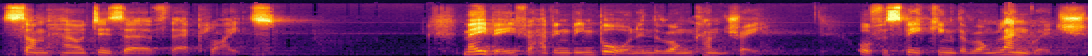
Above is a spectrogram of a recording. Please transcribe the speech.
somehow deserve their plight. Maybe for having been born in the wrong country, or for speaking the wrong language,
